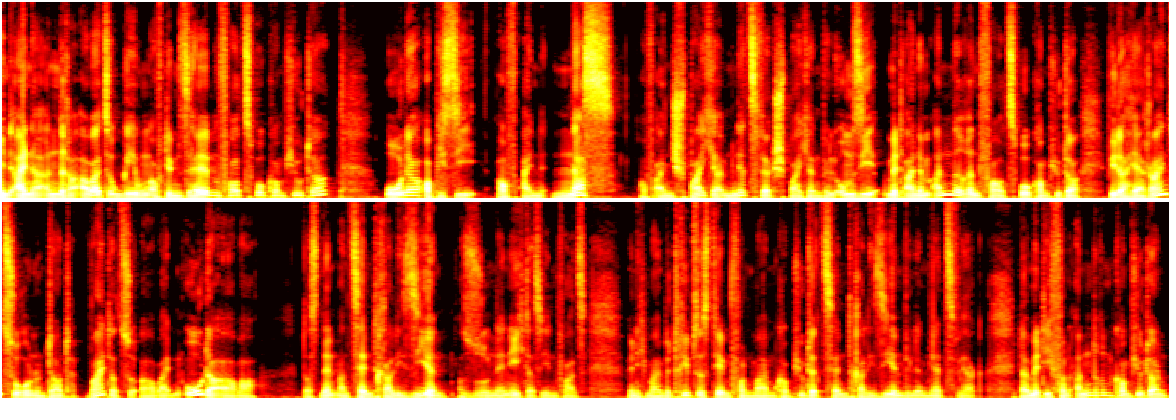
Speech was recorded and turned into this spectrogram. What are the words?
in eine andere Arbeitsumgebung auf demselben V2-Computer oder ob ich sie auf ein NAS auf einen Speicher im Netzwerk speichern will, um sie mit einem anderen V2-Computer wieder hereinzuholen und dort weiterzuarbeiten. Oder aber, das nennt man zentralisieren, also so nenne ich das jedenfalls, wenn ich mein Betriebssystem von meinem Computer zentralisieren will im Netzwerk, damit ich von anderen Computern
